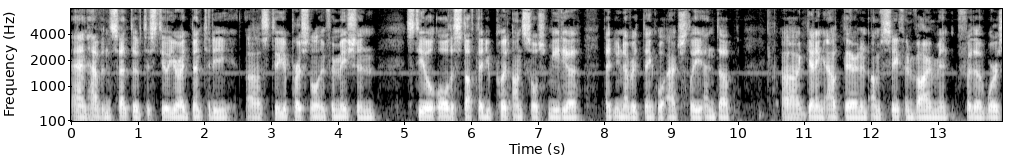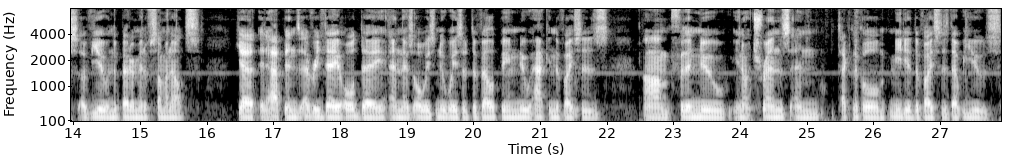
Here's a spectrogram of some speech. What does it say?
and have incentive to steal your identity, uh, steal your personal information steal all the stuff that you put on social media that you never think will actually end up uh, getting out there in an unsafe environment for the worse of you and the betterment of someone else. Yet it happens every day, all day, and there's always new ways of developing new hacking devices um, for the new, you know, trends and technical media devices that we use.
